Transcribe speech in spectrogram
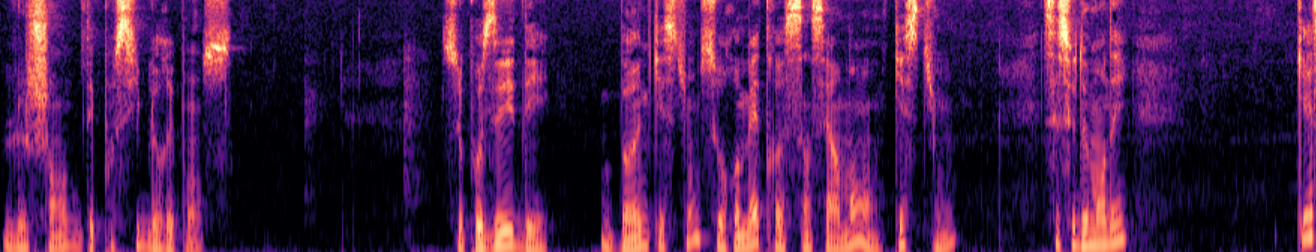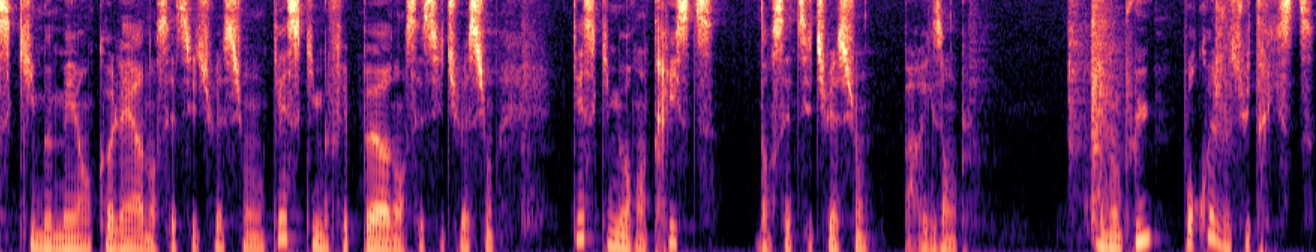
le champ des possibles réponses. Se poser des bonnes questions, se remettre sincèrement en question, c'est se demander qu'est-ce qui me met en colère dans cette situation? Qu'est-ce qui me fait peur dans cette situation? Qu'est-ce qui me rend triste dans cette situation, par exemple? Et non plus, pourquoi je suis triste?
